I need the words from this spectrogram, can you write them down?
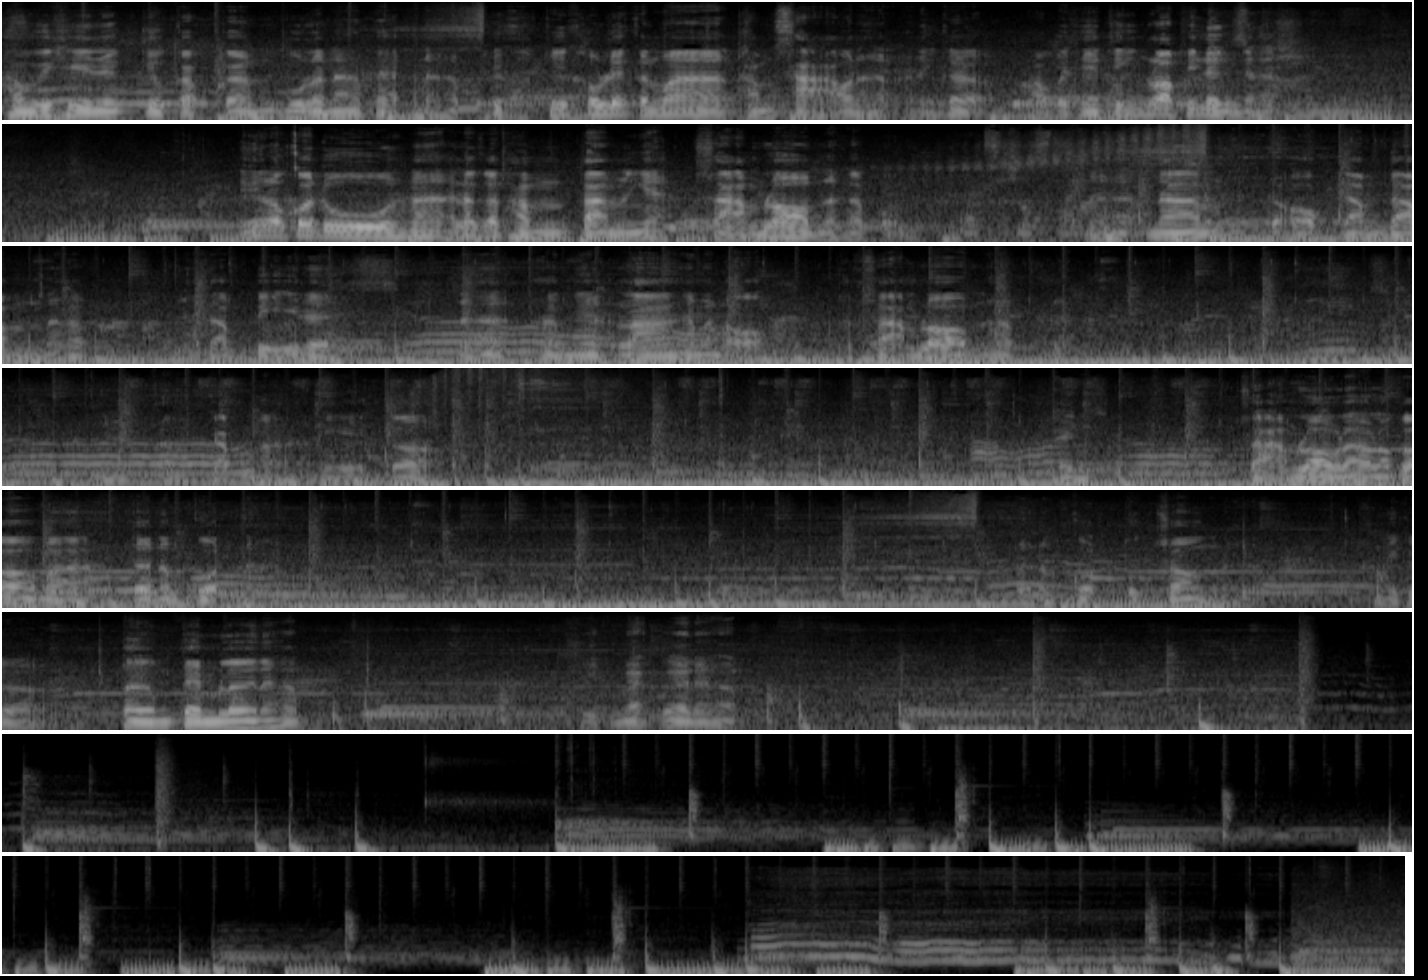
ทำวิธีในเกี่ยวกับการบูรณะแผ่นนะครับที่ที่เขาเรียกกันว่าทำสาวนะครับ อันนี้ก็เอาไปเททิ้งรอบที่หนึ่งนะฮะทีนี้เราก็ดูนะฮะแล้วก็ทำตามอย่างเงี้ยสามรอบนะครับผมนะฮะน้ำจะออกดำดำๆนะครับ ดำปีเลยนะฮะทำเงี้ยล้างให้มันออกสักสามรอบนะครับเนี่ยแล้วกลับมานี่ก็ เป็นสามรอบแล้วเราก็มาเติมน้ำกรดนะครับเติมน้ำกรดทุกช่องนะครับอันนี้ก็เติมเต็มเลยนะครับฉีดแม็กเลยนะครับ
